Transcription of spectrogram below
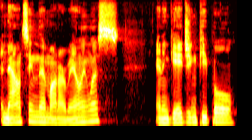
announcing them on our mailing lists and engaging people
